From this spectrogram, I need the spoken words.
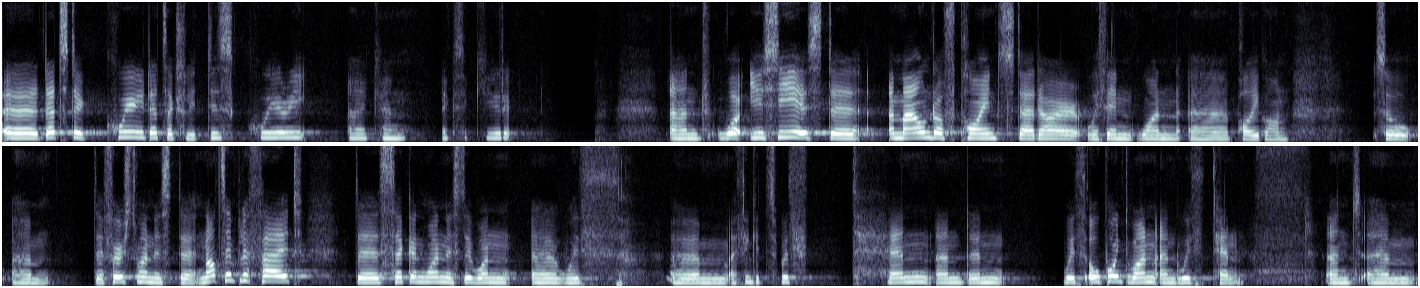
uh, that's the query. That's actually this query. I can execute it. And what you see is the amount of points that are within one uh, polygon. So um, the first one is the not simplified. The second one is the one uh, with, um, I think it's with 10 and then with 0.1 and with 10. And um,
